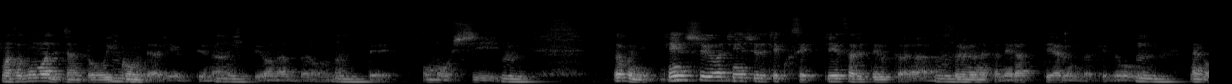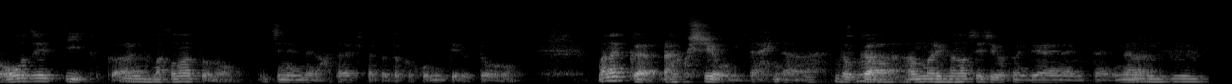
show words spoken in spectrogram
まあ、そこまでちゃんと追い込んであげるっていうのはうん必要なんだろうなって思うし、うん特に研修は研修で結構設計されてるから、うん。それをなんか狙ってやるんだけど、うん。なんか OJT とか、うん。まあ、その後の1年目の働き方とかこう見てると。まあなんか楽しようみたいなとか、ね。あんまり楽しい仕事に出会えないみたいな、うん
